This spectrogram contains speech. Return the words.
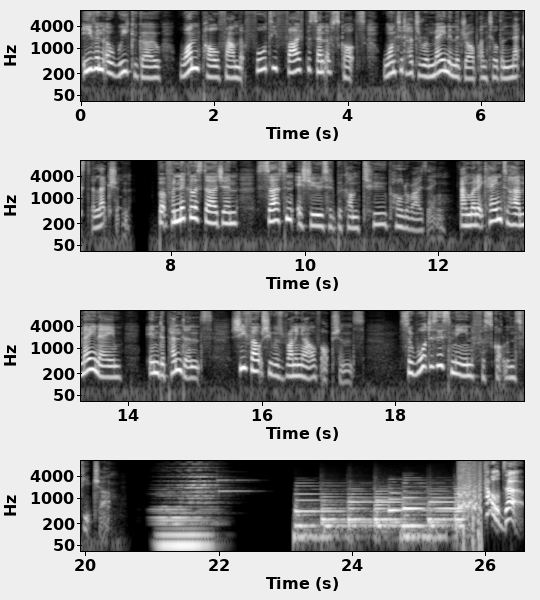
Even a week ago, one poll found that 45% of Scots wanted her to remain in the job until the next election. But for Nicola Sturgeon, certain issues had become too polarising. And when it came to her main aim, independence, she felt she was running out of options. So, what does this mean for Scotland's future? Hold up.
